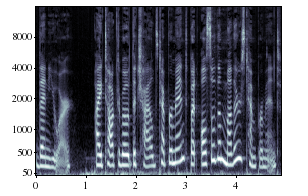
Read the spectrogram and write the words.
than you are. I talked about the child's temperament, but also the mother's temperament.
